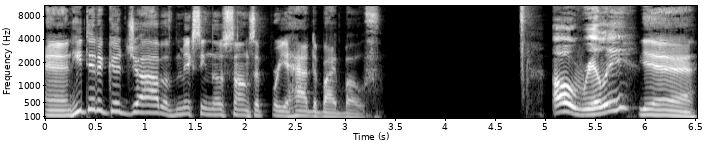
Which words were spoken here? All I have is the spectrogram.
And he did a good job of mixing those songs up where you had to buy both. Oh, really? Yeah,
